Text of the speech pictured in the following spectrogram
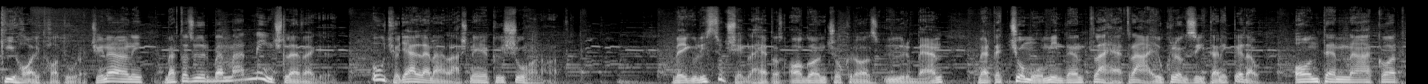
kihajthatóra csinálni, mert az űrben már nincs levegő. Úgyhogy ellenállás nélkül suhanhat. Végül is szükség lehet az agancsokra az űrben, mert egy csomó mindent lehet rájuk rögzíteni, például antennákat,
